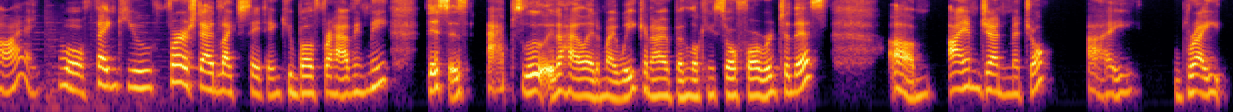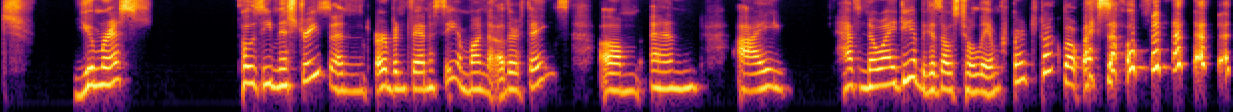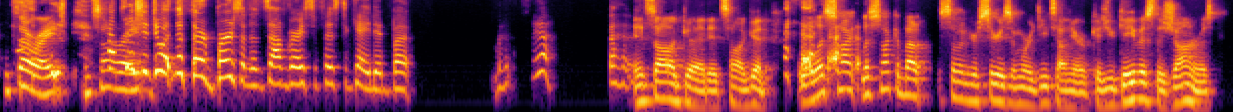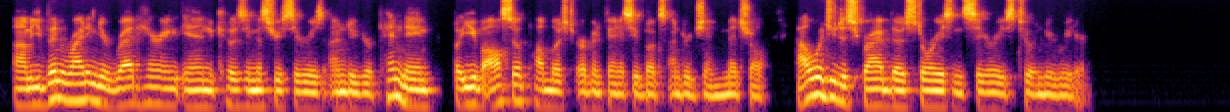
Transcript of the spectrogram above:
Hi. Well, thank you. First, I'd like to say thank you both for having me. This is absolutely the highlight of my week, and I've been looking so forward to this. Um, I am Jenn Mitchell. I write humorous, cozy mysteries and urban fantasy, among other things. Um, and I have no idea because I was totally unprepared to talk about myself. it's all right. It's all right. I should do it in the third person and sound very sophisticated, but, but yeah. it's all good. It's all good. Well, let's talk. Let's talk about some of your series in more detail here because you gave us the genres. Um, you've been writing your Red Herring in Cozy Mystery series under your pen name, but you've also published urban fantasy books under Jenn Mitchell. How would you describe those stories and series to a new reader?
